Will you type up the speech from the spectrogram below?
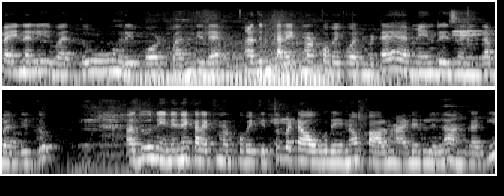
ಫೈನಲಿ ಇವತ್ತು ರಿಪೋರ್ಟ್ ಬಂದಿದೆ. ಅದನ್ನು ಕಲೆಕ್ಟ್ ಮಾಡ್ಕೋಬೇಕು ಅಂದ್ಬಿಟ್ಟೆ ಮೇನ್ ರೀಸನಿಂದ ಬಂದಿದ್ದು. ಅದು ನಿನ್ನೆನೇ ಕಲೆಕ್ಟ್ ಮಾಡ್ಕೋಬೇಕಿತ್ತು ಬಟ್ ಅವ್ರೇನೋ ಕಾಲ್ ಮಾಡಿರಲಿಲ್ಲ, ಹಂಗಾಗಿ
